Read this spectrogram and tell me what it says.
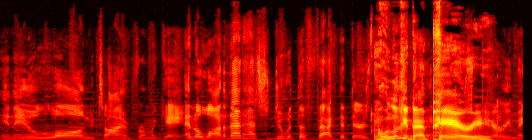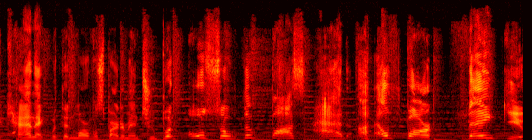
in a long time from a game. And a lot of that has to do with the fact that there's oh look at that parry parry mechanic within Marvel Spider-Man 2, but also the boss had a health bar. Thank you.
